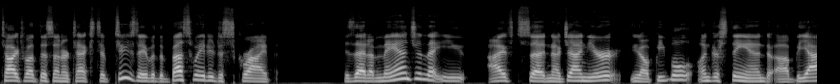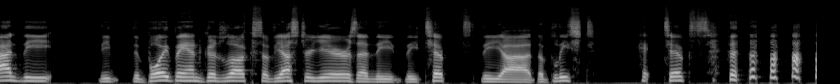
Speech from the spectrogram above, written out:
talked about this on our Tax Tip Tuesday, but the best way to describe it is that imagine that you, I've said, now, John, you're, you know, people understand uh, beyond the the the boy band good looks of yesteryears and the the tips the uh the bleached tips. oh,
